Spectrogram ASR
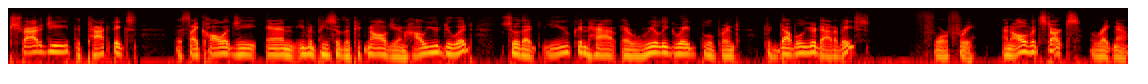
strategy, the tactics, the psychology, and even piece of the technology on how you do it so that you can have a really great blueprint to double your database for free. And all of it starts right now.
